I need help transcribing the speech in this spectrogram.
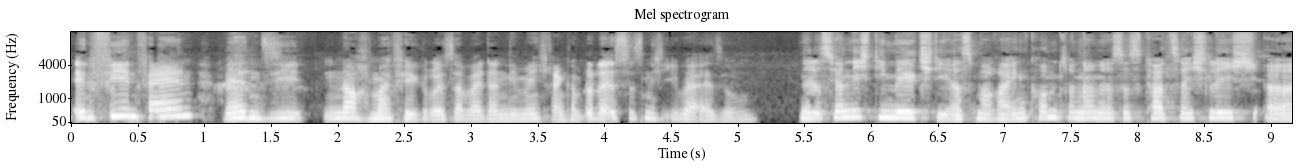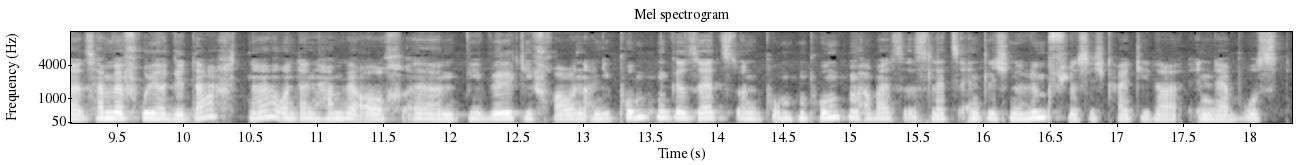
in vielen Fällen werden sie noch mal viel größer, weil dann die Milch reinkommt. Oder ist es nicht überall so? Ne, ist ja nicht die Milch, die erstmal reinkommt, sondern es ist tatsächlich, äh, das haben wir früher gedacht, ne? Und dann haben wir auch ähm, wie wild die Frauen an die Pumpen gesetzt und pumpen, pumpen, aber es ist letztendlich eine Lymphflüssigkeit, die da in der Brust,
